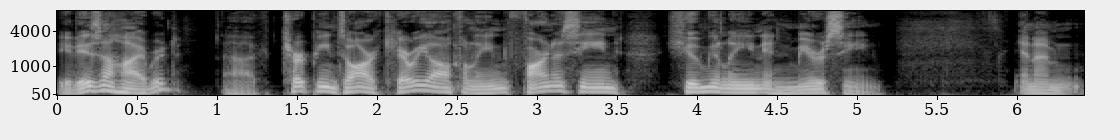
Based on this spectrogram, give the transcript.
It is a hybrid. Uh, terpenes are caryophyllene, farnesene, humulene, and myrcene. And I'm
